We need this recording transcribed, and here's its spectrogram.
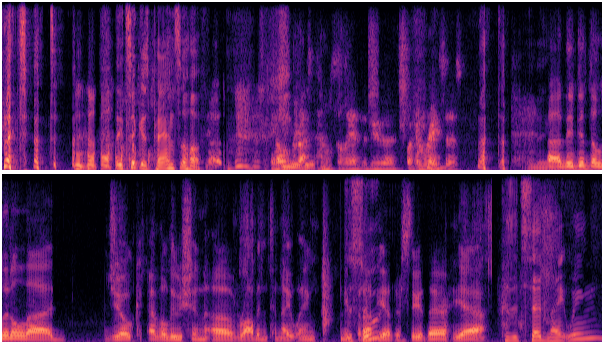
they took his pants off. They don't trust him, so they had to do that. It's fucking racist. Uh, they- they did the little uh, joke evolution of Robin to Nightwing. You The put on suit? the other suit there. Yeah. Because it said Nightwing.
